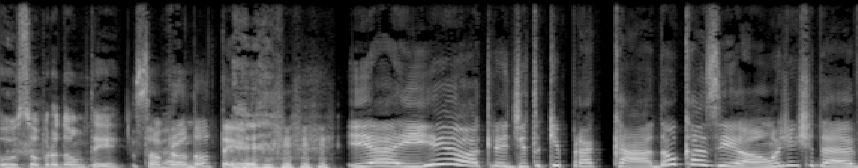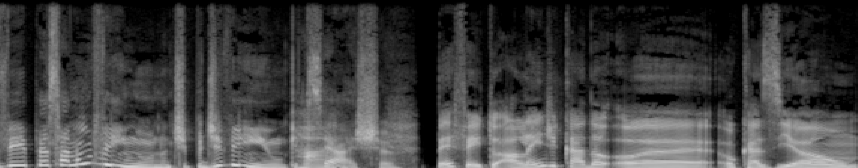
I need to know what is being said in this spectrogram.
o sobrodontê. Sobrodontê. e aí, eu acredito que para cada ocasião a gente deve pensar num vinho, num tipo de vinho. O que, que você acha? Perfeito. Além de cada uh, ocasião,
